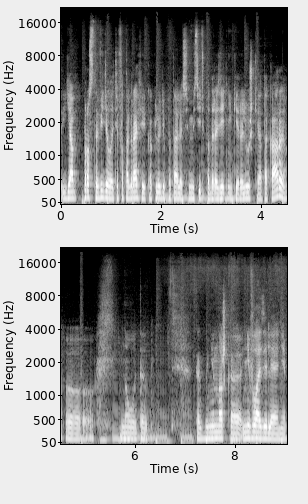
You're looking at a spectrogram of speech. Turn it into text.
я просто видел эти фотографии, как люди пытались уместить в подрозетники релюшки Атакары, а, ну, это как бы немножко не влазили они.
